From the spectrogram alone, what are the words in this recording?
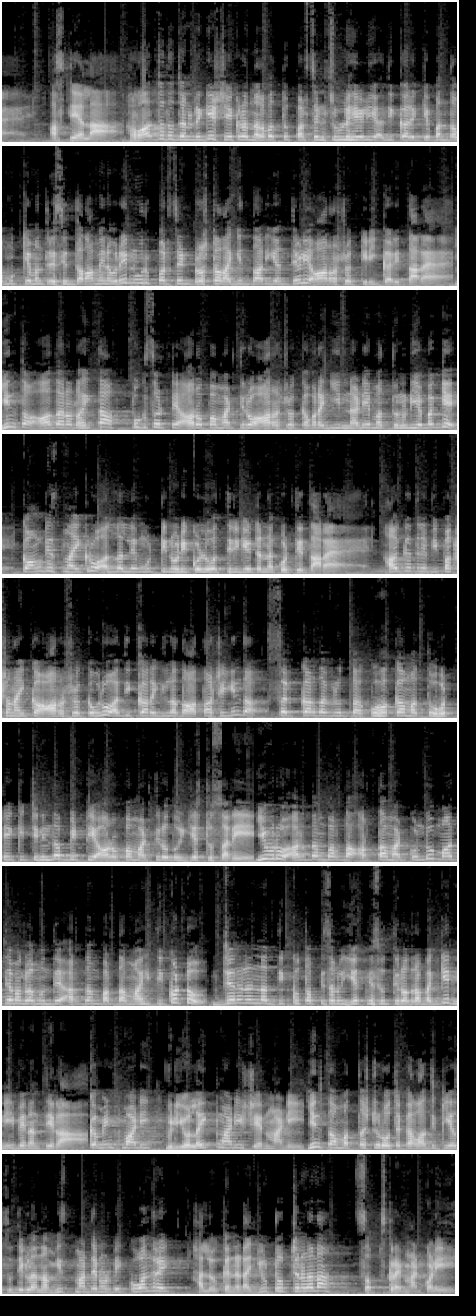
ಅಷ್ಟೇ ಅಲ್ಲ, ರಾಜ್ಯದ ಜನರಿಗೆ ಶೇಕಡ ನಲವತ್ತು ಪರ್ಸೆಂಟ್ ಸುಳ್ಳು ಹೇಳಿ ಅಧಿಕಾರಕ್ಕೆ ಬಂದ ಮುಖ್ಯಮಂತ್ರಿ ಸಿದ್ದರಾಮಯ್ಯನವರೇ ನೂರು ಪರ್ಸೆಂಟ್ ಭ್ರಷ್ಟರಾಗಿದ್ದಾರೆ ಅಂತೇಳಿ ಆರ್ ಅಶೋಕ್ ಕಿಡಿಕಾರಿದ್ದಾರೆ. ಇಂಥ ಆಧಾರ ರಹಿತ ಪುಗ್ಸೊಟ್ಟೆ ಆರೋಪ ಮಾಡ್ತಿರೋ ಆರ್ ಅಶೋಕ್ ಅವರ ಈ ನಡೆ ಮತ್ತು ನುಡಿಯ ಬಗ್ಗೆ ಕಾಂಗ್ರೆಸ್ ನಾಯಕರು ಅಲ್ಲಲ್ಲೇ ಮುಟ್ಟಿ ನೋಡಿಕೊಳ್ಳುವ ತಿರುಗೇಟನ್ನ ಕೊಡ್ತಿದ್ದಾರೆ ಹಾಗಾದ್ರೆ ವಿಪಕ್ಷ ನಾಯಕ ಆರ್ ಅಶೋಕ್ ಅವರು ಅಧಿಕಾರ ಇಲ್ಲದ ಹತಾಶೆಯಿಂದ ಸರ್ಕಾರದ ವಿರುದ್ಧ ಕುಹಕ ಮತ್ತು ಹೊಟ್ಟೆ ಕಿಚ್ಚಿನಿಂದ ಬಿಟ್ಟಿ ಆರೋಪ ಮಾಡ್ತಿರೋದು ಎಷ್ಟು ಸರಿ? ಇವರು ಅರ್ಧಂಬರ್ಧ ಅರ್ಥ ಮಾಡಿಕೊಂಡು ಮಾಧ್ಯಮಗಳ ಮುಂದೆ ಅರ್ಧಂಬರ್ಧ ಮಾಹಿತಿ ಕೊಟ್ಟು ಜನರನ್ನ ದಿಕ್ಕು ತಪ್ಪಿಸಲು ಯತ್ನಿಸುತ್ತಿರೋದ್ರ ಬಗ್ಗೆ ನೀವೇನಂತೀರಾ? ಕಮೆಂಟ್ ಮಾಡಿ, ವಿಡಿಯೋ ಲೈಕ್ ಮಾಡಿ, ಶೇರ್ ಮಾಡಿ. ಇಂಥ ಮತ್ತಷ್ಟು ರೋಚಕ ರಾಜಕೀಯ ಸುದ್ದಿಗಳನ್ನ ಮಿಸ್ ಮಾಡದೆ ನೋಡಬೇಕು ಅಂದ್ರೆ ಹಲೋ ಕನ್ನಡ ಯೂಟ್ಯೂಬ್ ಚಾನಲ್ ಅನ್ನ ಸಬ್ಸ್ಕ್ರೈಬ್ ಮಾಡ್ಕೊಳ್ಳಿ.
